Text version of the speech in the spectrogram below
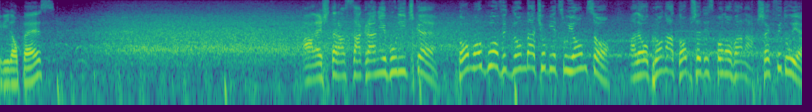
Iwi Lopez. Ależ teraz zagranie w uliczkę. To mogło wyglądać obiecująco, ale obrona dobrze dysponowana. Przechwytuje.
